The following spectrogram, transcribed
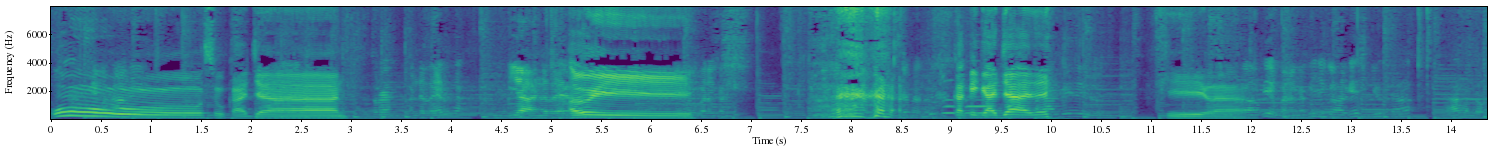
Uh, Sukajan. Betul ya? Underwear Iya underwear. Oi, kaki. gajah aja. Gila. Iya badan kaki juga harganya sejuta. Jangan dong.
